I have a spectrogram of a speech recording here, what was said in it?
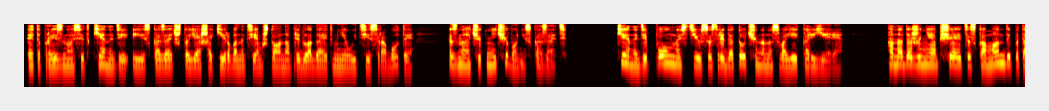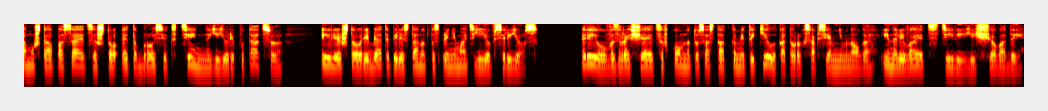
Это произносит Кеннеди, и сказать, что я шокирована тем, что она предлагает мне уйти с работы, значит ничего не сказать. Кеннеди полностью сосредоточена на своей карьере. Она даже не общается с командой, потому что опасается, что это бросит тень на ее репутацию или что ребята перестанут воспринимать ее всерьез. Рио возвращается в комнату с остатками текилы, которых совсем немного, и наливает Стиви еще воды.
